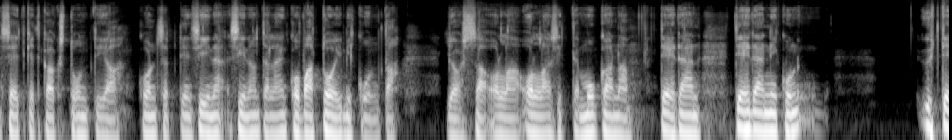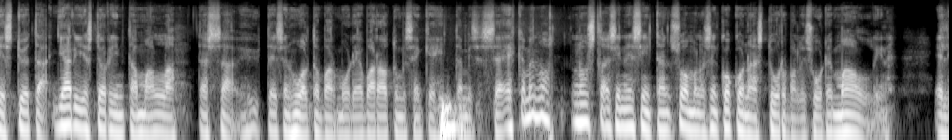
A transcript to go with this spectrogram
72 tuntia konseptin, siinä, siinä on tällainen kova toimikunta, jossa ollaan, ollaan sitten mukana. Tehdään, tehdään niin kuin yhteistyötä järjestörintamalla tässä yhteisen huoltovarmuuden ja varautumisen kehittämisessä. Ehkä mä nostaisin esiin tämän suomalaisen kokonaisturvallisuuden mallin. Eli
